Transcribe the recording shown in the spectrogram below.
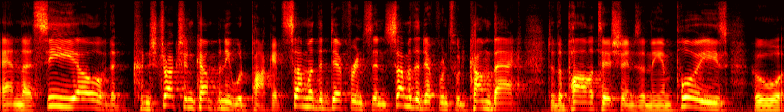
and the CEO of the construction company would pocket some of the difference, and some of the difference would come back to the politicians and the employees who,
